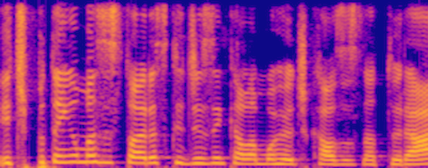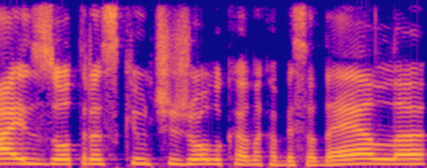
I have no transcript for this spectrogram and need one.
E, tipo, tem umas histórias que dizem que ela morreu de causas naturais, outras que um tijolo caiu na cabeça dela,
